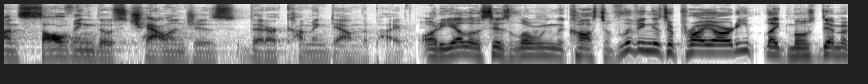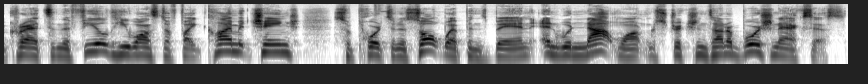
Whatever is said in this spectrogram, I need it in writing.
on solving those challenges that are coming down the pipe. Autiello says lowering the cost of living is a priority. Like most Democrats in the field, he wants to fight climate change, supports an assault weapons ban, and would not want restrictions on abortion access.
